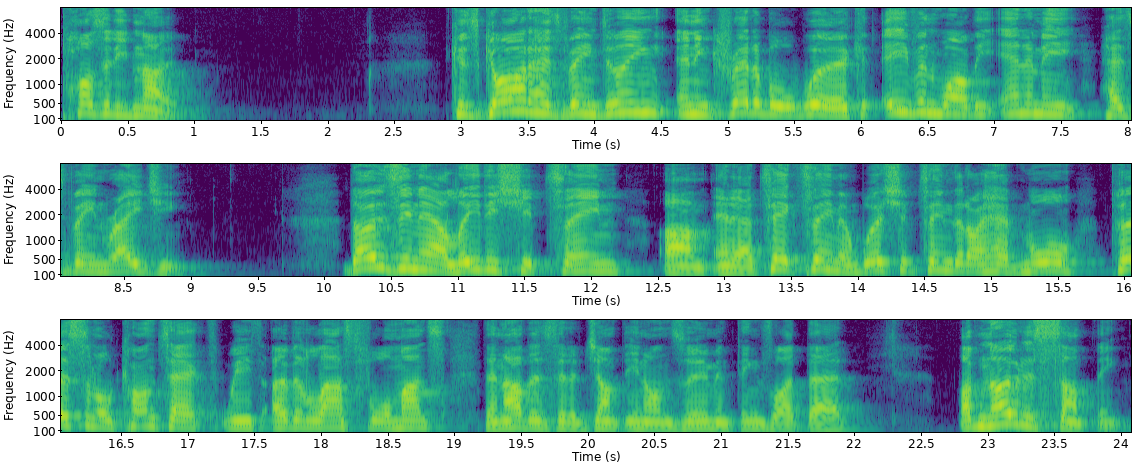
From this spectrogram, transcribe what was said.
positive note. Because God has been doing an incredible work even while the enemy has been raging. Those in our leadership team um, and our tech team and worship team that I have more personal contact with over the last four months than others that have jumped in on Zoom and things like that, I've noticed something.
